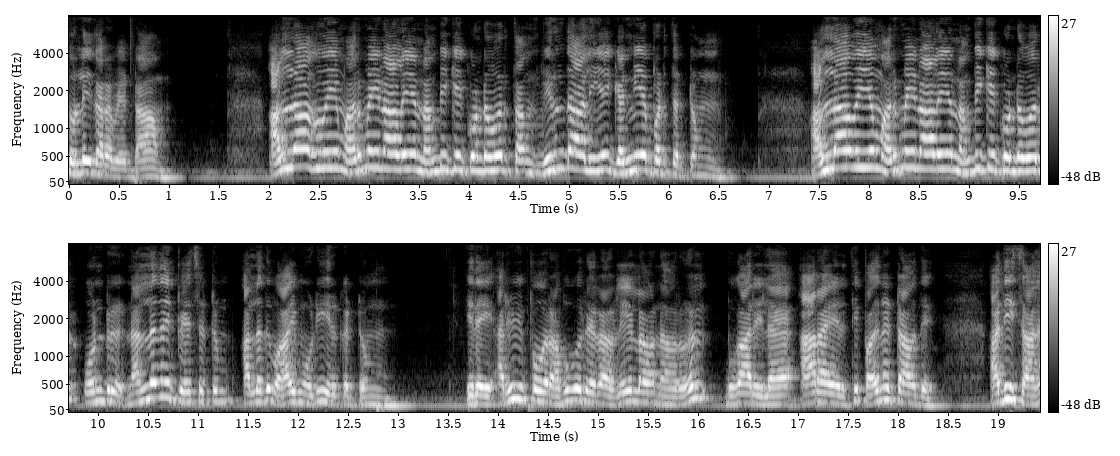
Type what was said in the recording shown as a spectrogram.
தொல்லை தர வேண்டாம். அல்லாஹுவையும் அருமை நாளையும் நம்பிக்கை கொண்டவர் தம் விருந்தாளியை கண்ணியப்படுத்தட்டும். அல்லாவையும் அருமை நாளையும் நம்பிக்கை கொண்டவர் ஒன்று நல்லதை பேசட்டும் அல்லது வாய்மூடி இருக்கட்டும். இதை அறிவிப்பவர் அபுகுரேரா அலியல்லாவன் அவர்கள் புகாரில் ஆறாயிரத்தி பதினெட்டாவது அதிசாக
